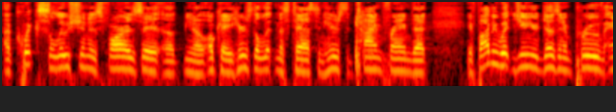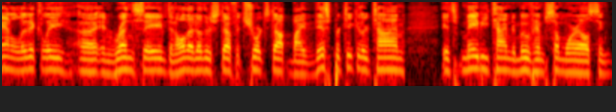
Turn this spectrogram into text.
a quick solution as far as a, a, you know? Okay, here's the litmus test, and here's the time frame that if Bobby Witt Jr. doesn't improve analytically uh, and run saved and all that other stuff at shortstop by this particular time, it's maybe time to move him somewhere else, and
